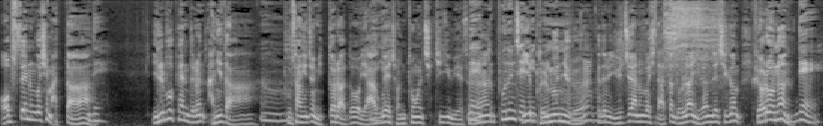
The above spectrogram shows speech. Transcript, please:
없애는 것이 맞다. 음. 네. 일부 팬들은 아니다. 어. 부상이 좀 있더라도 야구의 전통을 지키기 네, 위해서는 또 보는 이 불문율을 있고. 그대로 유지하는 것이 낫다 논란이 이런데 지금 여론은 네.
